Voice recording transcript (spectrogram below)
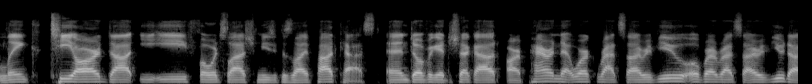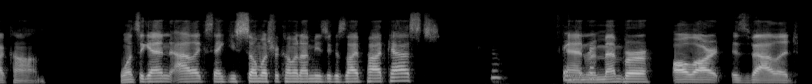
linktr.ee forward slash music is life podcast. And don't forget to check out our parent network, Rat Salad Review, over at ratsaladreview.com. Once again, Alyxx, thank you so much for coming on Music is Life podcast. Thank and you. remember, all art is valid.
